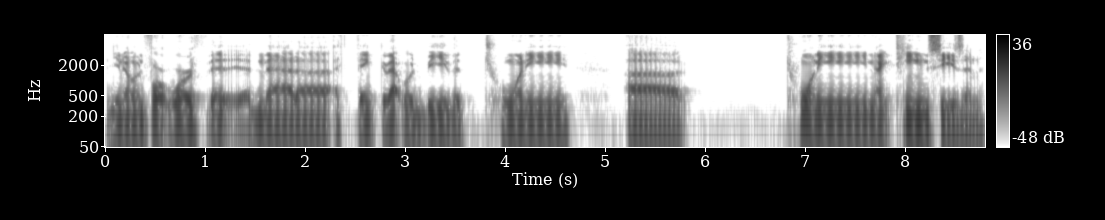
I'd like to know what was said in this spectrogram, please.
you know, in Fort Worth, in that uh, I think that would be the 20, uh, 2019 season.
